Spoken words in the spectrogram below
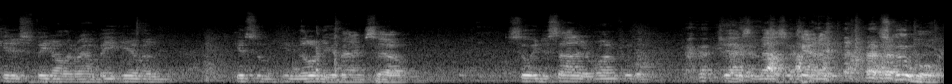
get his feet on the ground, be him, and get some humility about himself. So he decided to run for the Jackson Madison County School Board.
